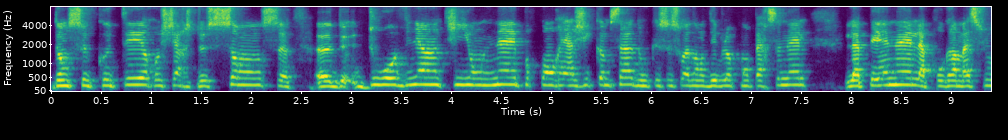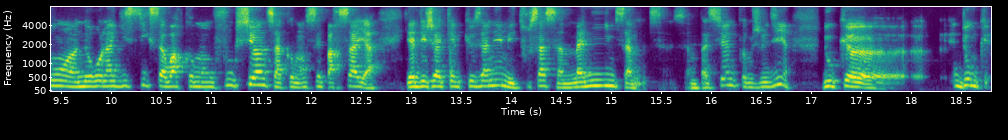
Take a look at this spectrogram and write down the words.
dans ce côté recherche de sens, euh, d'où on vient, qui on est, pourquoi on réagit comme ça. Donc, que ce soit dans le développement personnel, la PNL, la programmation euh, neurolinguistique, savoir comment on fonctionne. Ça a commencé par ça il y a, il y a déjà quelques années, mais tout ça, ça m'anime, ça, me passionne, comme je le dis. Donc, euh, donc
